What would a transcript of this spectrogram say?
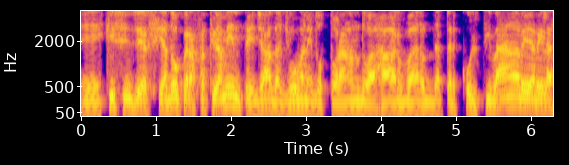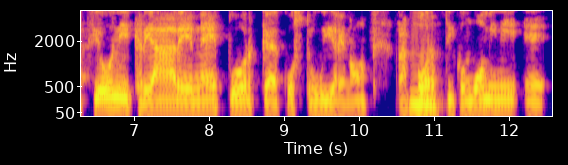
eh, Kissinger si adopera fattivamente già da giovane dottorando a Harvard per coltivare relazioni, creare network, costruire no? rapporti mm. con uomini e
